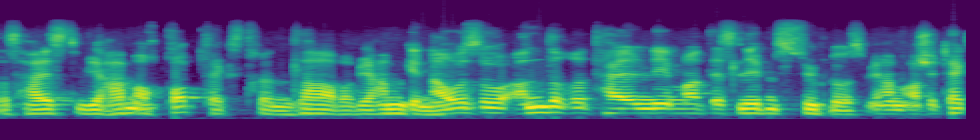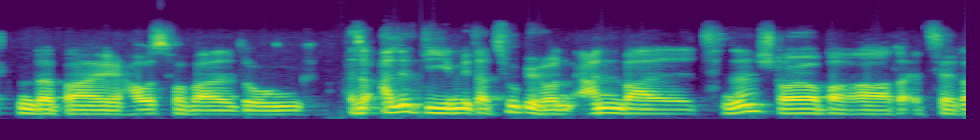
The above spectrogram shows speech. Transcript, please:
Das heißt, wir haben auch PropText drin, klar, aber wir haben genauso andere Teilnehmer des Lebenszyklus. Wir haben Architekten dabei, Hausverwaltung, also alle, die mit dazugehören, Anwalt, ne, Steuerberater etc.,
